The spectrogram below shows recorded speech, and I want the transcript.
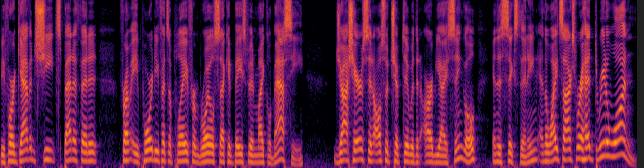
before Gavin Sheets benefited from a poor defensive play from Royal second baseman Michael Massey. Josh Harrison also chipped in with an RBI single in the sixth inning, and the White Sox were ahead 3 to 1.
